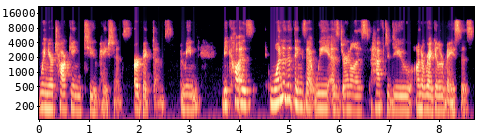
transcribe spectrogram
when you're talking to patients or victims. I mean, because one of the things that we as journalists have to do on a regular basis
